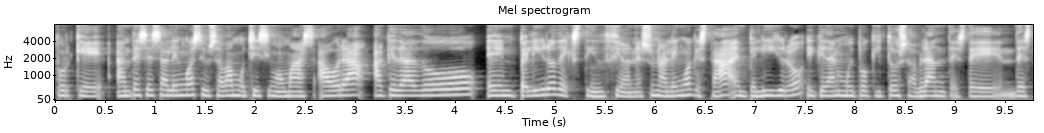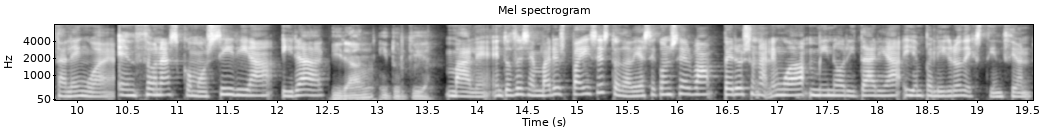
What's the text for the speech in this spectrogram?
porque antes esa lengua se usaba muchísimo más. Ahora ha quedado en peligro de extinción. Es una lengua que está en peligro y quedan muy poquitos hablantes de, de esta lengua en zonas como Siria, Irak. Irán y Turquía. Vale, entonces en varios países todavía se conserva, pero es una lengua minoritaria y en peligro de extinción.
